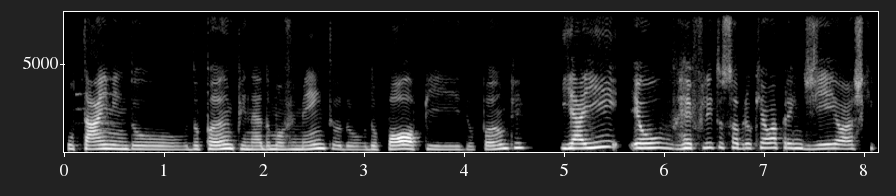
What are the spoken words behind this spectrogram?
o timing do, do pump, né, do movimento, do, do pop, do pump. E aí eu reflito sobre o que eu aprendi, eu acho que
